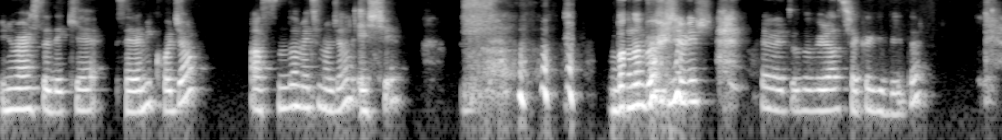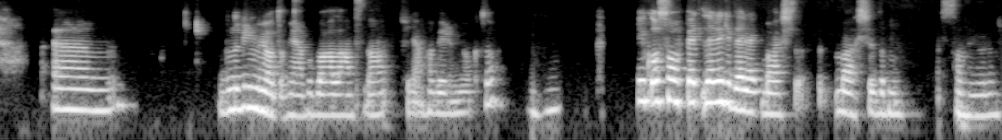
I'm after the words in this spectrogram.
üniversitedeki seramik hocam aslında Metin Hoca'nın eşi. Bana böyle bir evet o da biraz şaka gibiydi. Eee, bunu bilmiyordum yani bu bağlantıdan falan haberim yoktu. Hı hı. İlk o sohbetlere giderek başla- başladım sanıyorum.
